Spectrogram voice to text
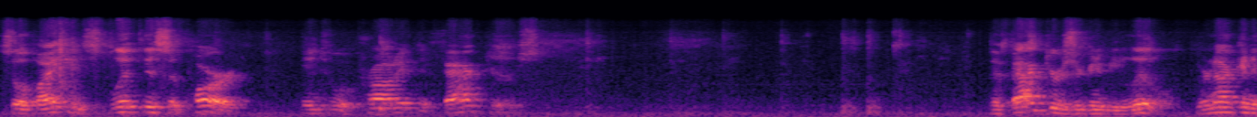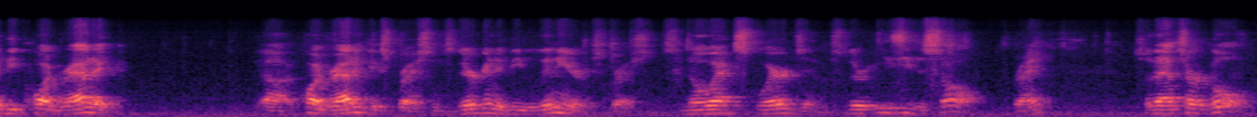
So if I can split this apart into a product of factors, the factors are gonna be little. They're not gonna be quadratic, uh, quadratic expressions. They're gonna be linear expressions, no x squareds in them. So they're easy to solve, right? So that's our goal.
